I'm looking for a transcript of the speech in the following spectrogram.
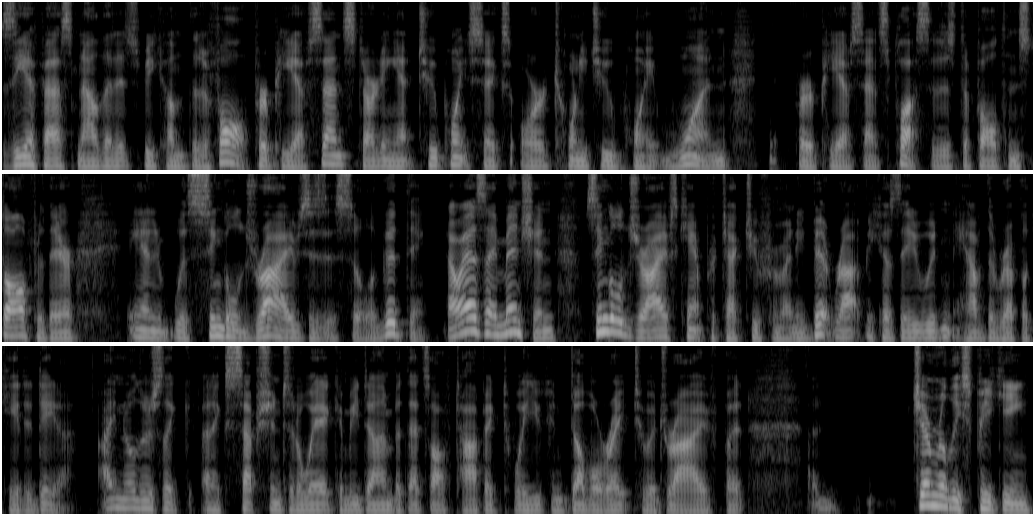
ZFS now that it's become the default for pfSense starting at 2.6 or 22.1 for pfSense Plus. It is default installed for there. And with single drives, is it still a good thing? Now, as I mentioned, single drives can't protect you from any bit rot because they wouldn't have the replicated data. I know there's like an exception to the way it can be done, but that's off topic to where you can double write to a drive. But uh, generally speaking,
